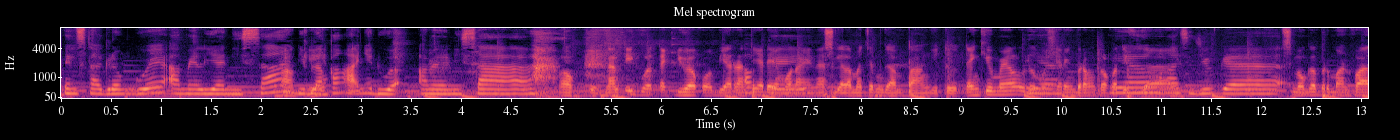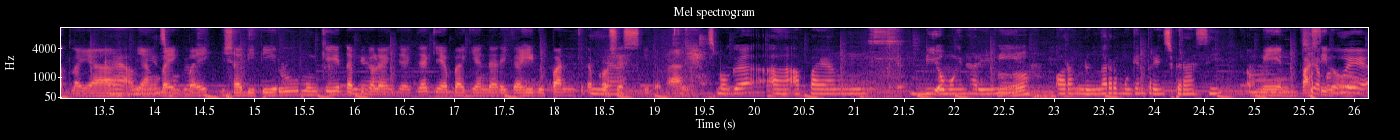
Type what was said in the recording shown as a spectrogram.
Instagram gue Amelia Nisa di Oke. belakang A nya dua Amelia Nisa. Oke nanti gue tag juga kok biar nanti ada yang mau nanya segala macam gampang gitu. Thank you Mel udah mau Iya. sharing bareng Talkative Iya, guys. makasih juga Semoga bermanfaat lah ya. Ya, yang baik-baik bisa ditiru mungkin, tapi Iya. kalau yang jelek-jelek ya bagian dari kehidupan kita Iya. proses gitu kan. semoga uh, apa yang diomongin hari ini Hmm, orang denger mungkin terinspirasi amin, pasti Siapa dong. gue ya?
